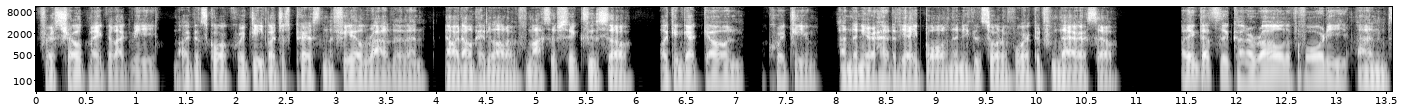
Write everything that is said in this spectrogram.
for a stroke maker like me, I can score quickly by just piercing the field rather than, you know, I don't hit a lot of massive sixes. So I can get going quickly and then you're ahead of the eight ball and then you can sort of work it from there. So I think that's the kind of role of 40 and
